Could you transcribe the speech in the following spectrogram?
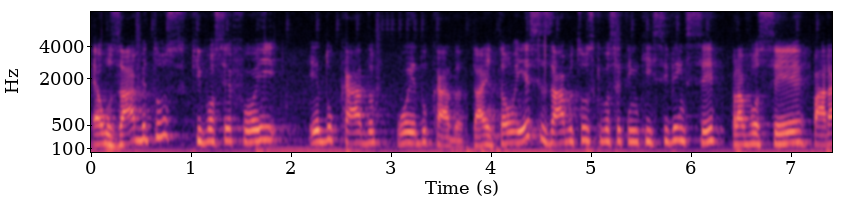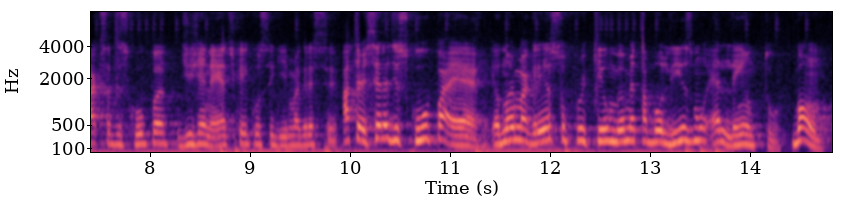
é os hábitos que você foi educado ou educada, tá? Então esses hábitos que você tem que se vencer para você parar com essa desculpa de genética e conseguir emagrecer. A terceira desculpa é eu não emagreço porque o meu metabolismo é lento. Bom,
